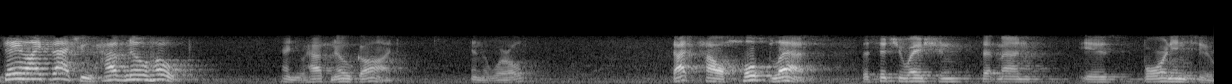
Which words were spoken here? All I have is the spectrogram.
stay like that, you have no hope. And you have no God in the world. That's how hopeless the situation that man is born into.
